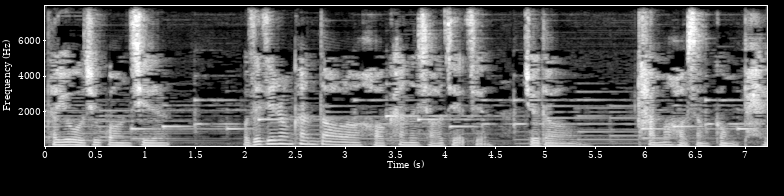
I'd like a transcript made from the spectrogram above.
他约我去逛街，我在街上看到了好看的小姐姐，觉得她们好像更配。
